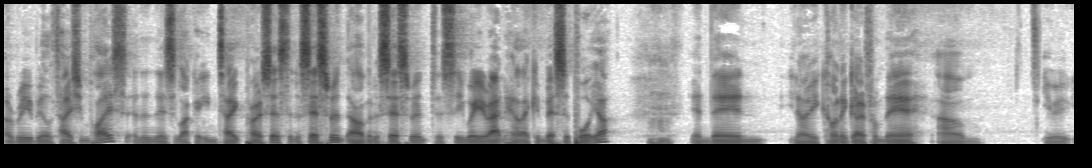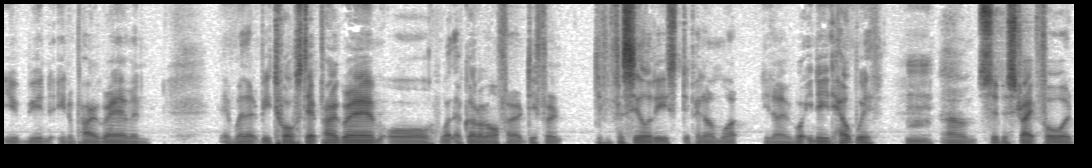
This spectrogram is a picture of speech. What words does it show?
a rehabilitation place, and then there's like an intake process, an assessment. They'll have an assessment to see where you're at and how they can best support you, Mhm. and then you know you kind of go from there. Um, you you be in, in a program, and and whether it be twelve step program or what they've got on offer at different different facilities, depending on what you know what you need help with. Mm. Um, super straightforward.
